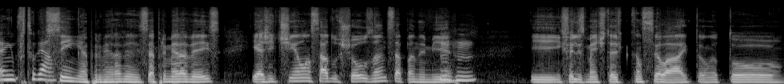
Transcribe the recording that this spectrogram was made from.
em Portugal. Sim, é a primeira vez. É a primeira vez. E a gente tinha lançado shows antes da pandemia. Uhum. E infelizmente teve que cancelar. Então eu tô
